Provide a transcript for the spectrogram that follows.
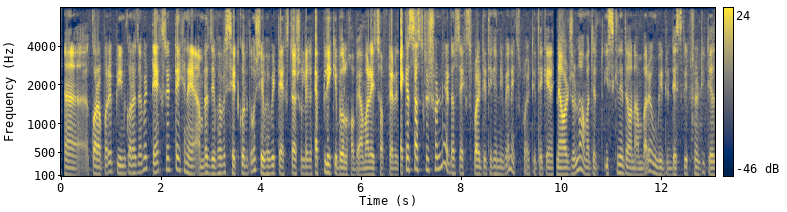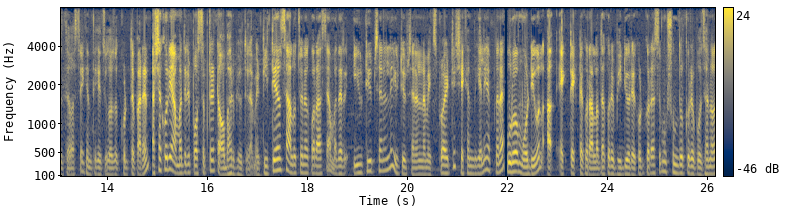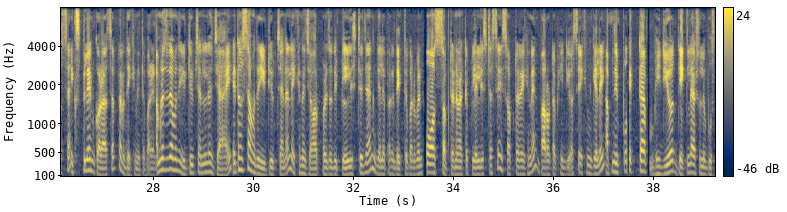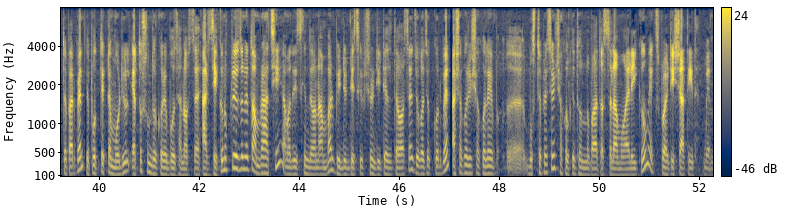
করার পরে প্রিন্ট করা যাবে। ট্যাক্স রেটটা এখানে আমরা যেভাবে সেট করে দেবো সেভাবে ট্যাক্সটা আসলে অ্যাপ্লিকেবল হবে আমার এই সফটওয়্যারে প্যাকেজ সাবস্ক্রিপশন এটা হচ্ছে এক্সপ্লয়টি থেকে নেবেন। এক্সপ্লয়টি থেকে নেওয়ার জন্য আমাদের স্ক্রিনে দেওয়া নাম্বার এবং ভিডিও ডেসক্রিপশনে ডিটেলস দেওয়া আছে। এখান থেকে যোগাযোগ করতে পারেন। আশা করি আমাদের এই প্রস্তাবটা একটা ওভারভিউ দিলাম। ডিটেলস আলোচনা করা আছে আমাদের ইউটিউব চ্যানেলে ইউটিউব চ্যানেল নাম এক্সপ্লয়টি সেখান থেকে গেলে আপনারা পুরো মডিউল একটা একটা করে আলাদা করে ভিডিও রেকর্ড করা আছে এবং সুন্দর করে বোঝানো আছে। এক্সপ্লেন করা আছে, আপনারা দেখে নিতে পারেন। আমরা যদি আমাদের ইউটিউব চ্যানেলে যাই, এটা হচ্ছে আমাদের ইউটিউব চ্যানেল এখানে যাওয়ার পরে যদি প্লে লিস্টে যান, গেলে পরে দেখতে পারবেন পজ সফটওয়্যার নামে একটা প্লে লিস্ট আছে, এই সফটওয়্যার এখানে বারোটা ভিডিও আছে। এখানে গেলেই আপনি প্রত্যেকটা ভিডিও দেখলে আসলে বুঝতে পারবেন যে প্রত্যেকটা মডিউল এত সুন্দর করে বোঝানো হচ্ছে আর যে কোনো প্রয়োজনে তো আমরা আছি, আমাদের স্ক্রিন দেওয়া নাম্বার ভিডিও ডিসক্রিপশনে ডিটেলস দেওয়া আছে, যোগাযোগ করবেন। আশা করি সকলে বুঝতে পেরেছেন। সকলকে ধন্যবাদ। আসসালামু আলাইকুম। এক্সপ্লয়টির সাথেই থাকবেন।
